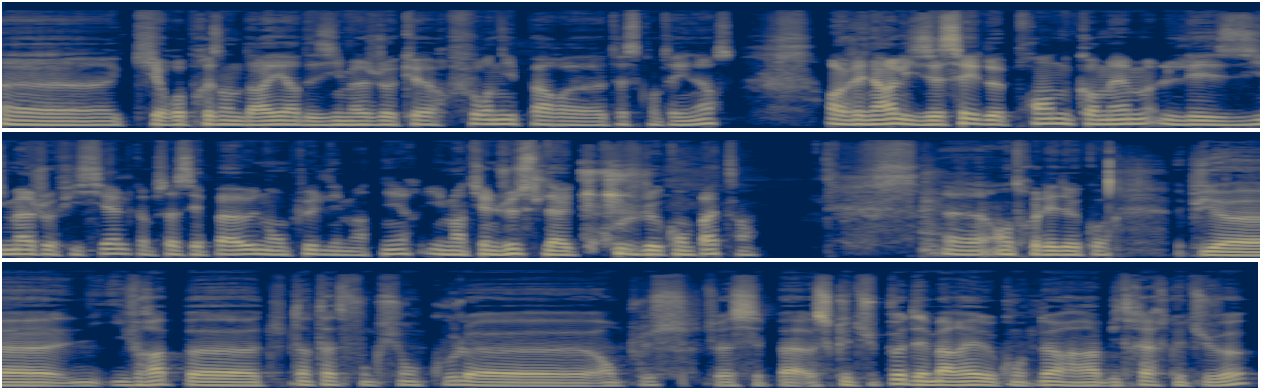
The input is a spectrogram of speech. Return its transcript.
euh, qui représentent derrière des images Docker fournies par euh, Test Containers. En général, ils essayent de prendre quand même les images officielles, comme ça, c'est pas eux non plus de les maintenir. Ils maintiennent juste la couche de compat hein, euh, entre les deux, quoi. Et puis, euh, il wrap euh, tout un tas de fonctions cool en plus. Tu vois, c'est pas parce que tu peux démarrer le conteneur arbitraire que tu veux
